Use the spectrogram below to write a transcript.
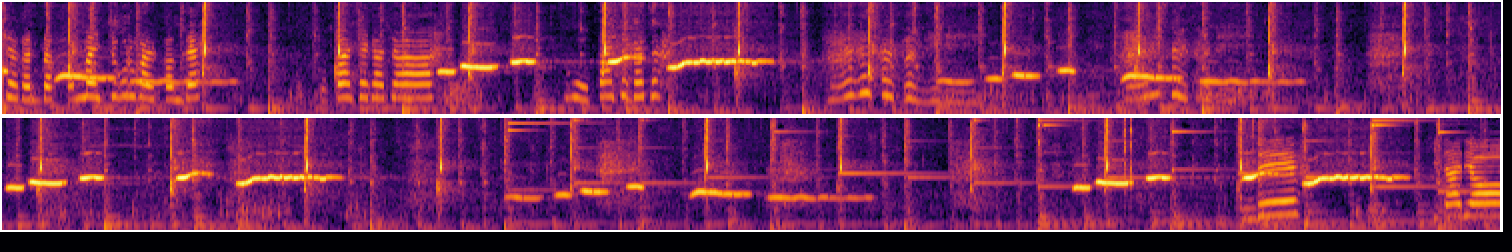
잘 간다. 엄마 이쪽으로 갈 건데. 오빠한테 가자. 그리고 오빠한테 가자. 아이 잘 가네. 아이 잘 가네. 안돼 기다려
